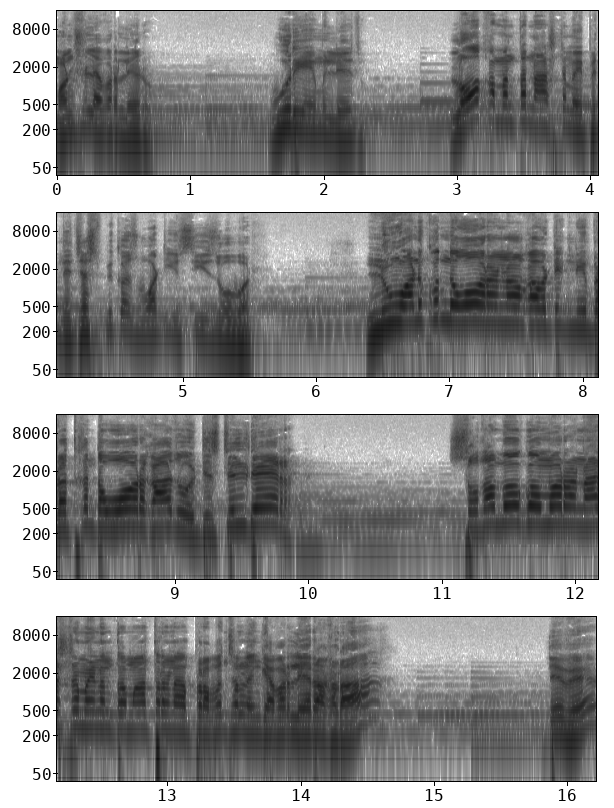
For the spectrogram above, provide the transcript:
మనుషులు ఎవరు లేరు? ఊరు ఏమీ లేదు. లోకమంతా నాశనం అయిపోయింది. Just because what you see is over నువ్వు అనుకుంది ఓవర్ అన్నావు కాబట్టి నీ బ్రతుకంత ఓవర్ కాదు. It is still there Sodom Gomorrah నాశనమైనంత మాత్రాన ప్రపంచంలో ఇంకెవరు లేరు అక్కడ? దేవే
